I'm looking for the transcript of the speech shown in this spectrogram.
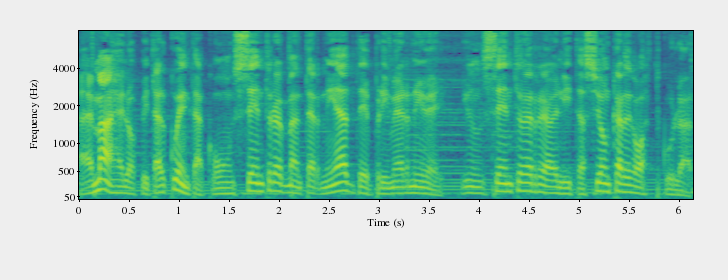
Además, el hospital cuenta con un centro de maternidad de primer nivel y un centro de rehabilitación cardiovascular.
